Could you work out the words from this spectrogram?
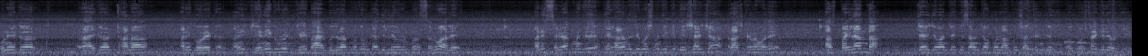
पुणेकर रायगड ठाणा आणि गोवेकर आणि जेणेकरून जे बाहेर गुजरातमधून काय दिल्लीवरून पण सर्व आले. आणि सगळ्यात म्हणजे एक आनंदाची गोष्ट म्हणजे की देशाच्या राजकारणामध्ये आज पहिल्यांदा जय जवान जय किसान जो आपण लालबहादूर शास्त्रींनी जे घोषणा केली होती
